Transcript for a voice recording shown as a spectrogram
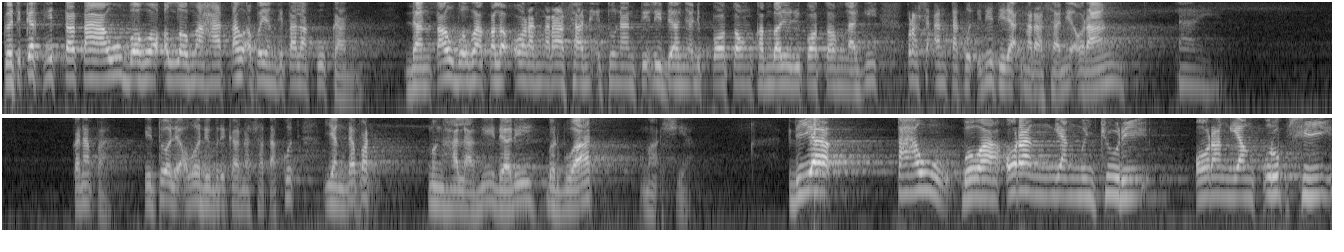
Ketika kita tahu bahwa Allah Maha tahu apa yang kita lakukan dan tahu bahwa kalau orang ngerasani itu nanti lidahnya dipotong kembali dipotong lagi, perasaan takut ini tidak ngerasani orang lain. Kenapa? Itu oleh Allah diberikan rasa takut yang dapat menghalangi dari berbuat maksiat. Dia tahu bahwa orang yang mencuri, orang yang korupsi,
